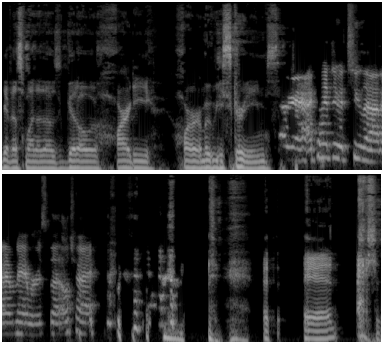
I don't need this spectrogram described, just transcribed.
Give us one of those good old hearty horror movie screams. Okay. I can't do it too loud. I have neighbors, but I'll try. and action.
